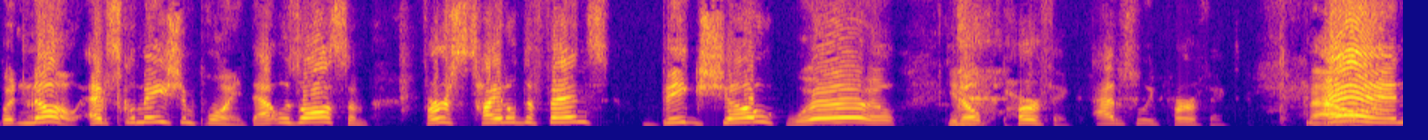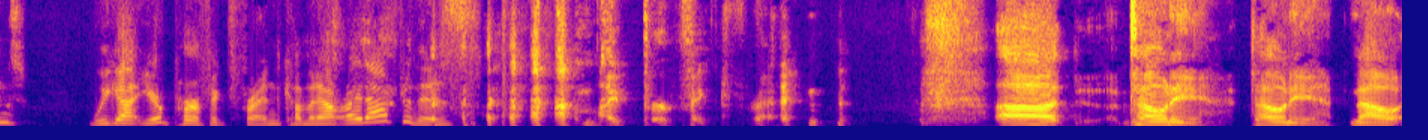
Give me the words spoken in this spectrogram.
but no exclamation point. That was awesome. First title defense, big show. Well, you know, perfect, absolutely perfect. now And we got your perfect friend coming out right after this. my perfect friend. Uh, Tony, Tony. Now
